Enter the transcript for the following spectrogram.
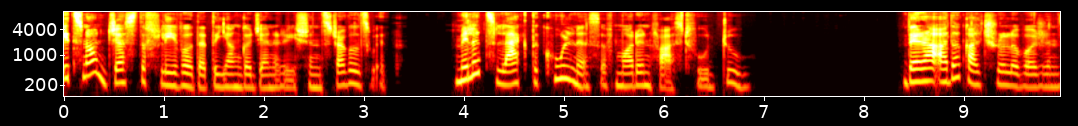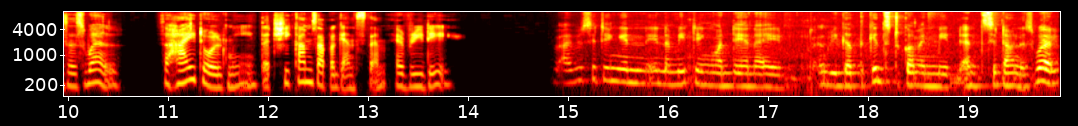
It's not just the flavor that the younger generation struggles with. Millets lack the coolness of modern fast food, too. There are other cultural aversions as well. Sahai told me that she comes up against them every day. I was sitting in, in a meeting one day and I and we got the kids to come and meet and sit down as well.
